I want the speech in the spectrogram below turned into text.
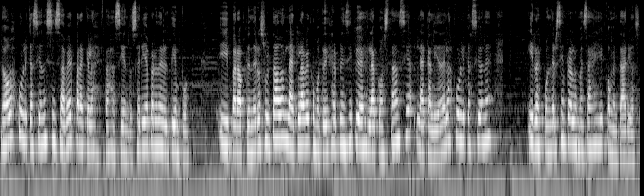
No hagas publicaciones sin saber para qué las estás haciendo, sería perder el tiempo. Y para obtener resultados, la clave, como te dije al principio, es la constancia, la calidad de las publicaciones y responder siempre a los mensajes y comentarios.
